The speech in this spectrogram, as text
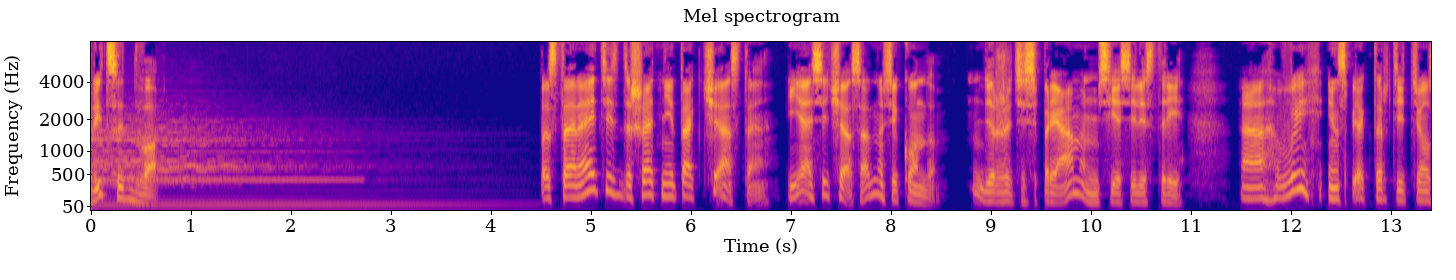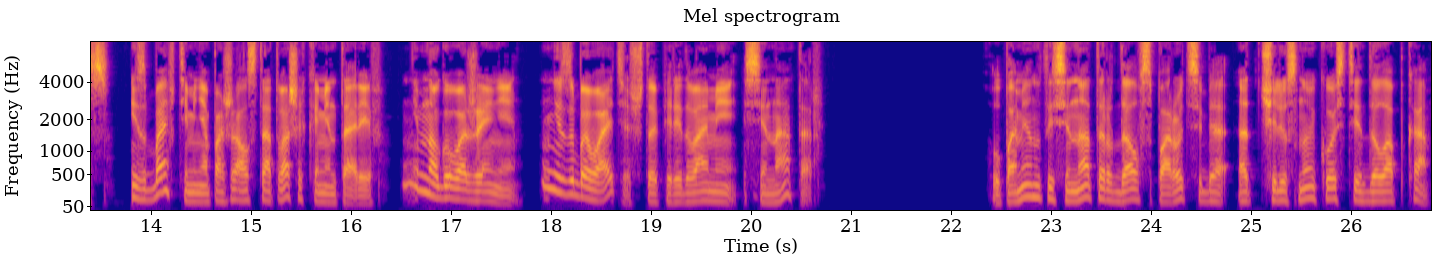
32. «Постарайтесь дышать не так часто. Я сейчас, одну секунду. Держитесь прямо, мсье Селестри. А вы, инспектор Титюс, избавьте меня, пожалуйста, от ваших комментариев. Немного уважения. Не забывайте, что перед вами сенатор». Упомянутый сенатор дал вспороть себя от челюстной кости до лобка,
